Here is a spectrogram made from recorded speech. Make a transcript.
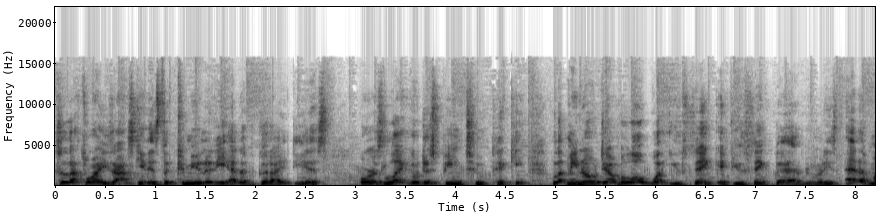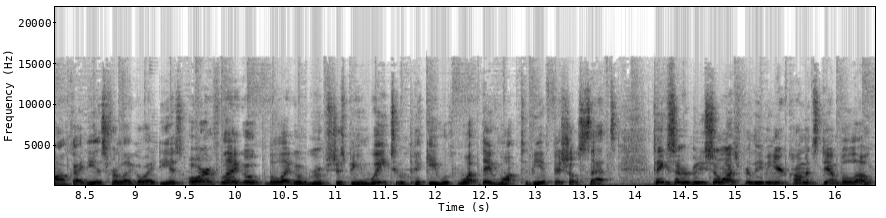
So that's why he's asking, is the community out of good ideas or is LEGO just being too picky? Let me know down below what you think, if you think that everybody's out of MOC ideas for LEGO ideas, or if LEGO, the LEGO group's just being way too picky with what they want to be official sets. Thanks everybody so much for leaving your comments down below,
